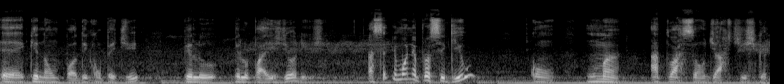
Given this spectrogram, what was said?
é, que não podem competir pelo, pelo país de origem. A cerimônia prosseguiu com uma atuação de artística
